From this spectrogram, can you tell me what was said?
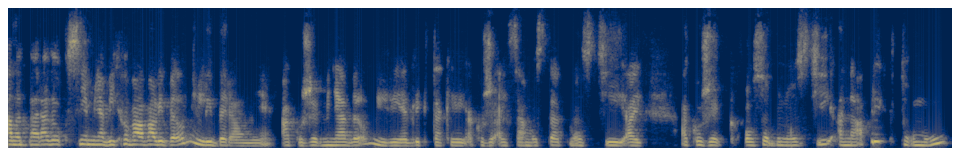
ale paradoxne mňa vychovávali veľmi liberálne, akože mňa veľmi viedli k takej akože aj samostatnosti, aj akože k osobnosti a napriek tomu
